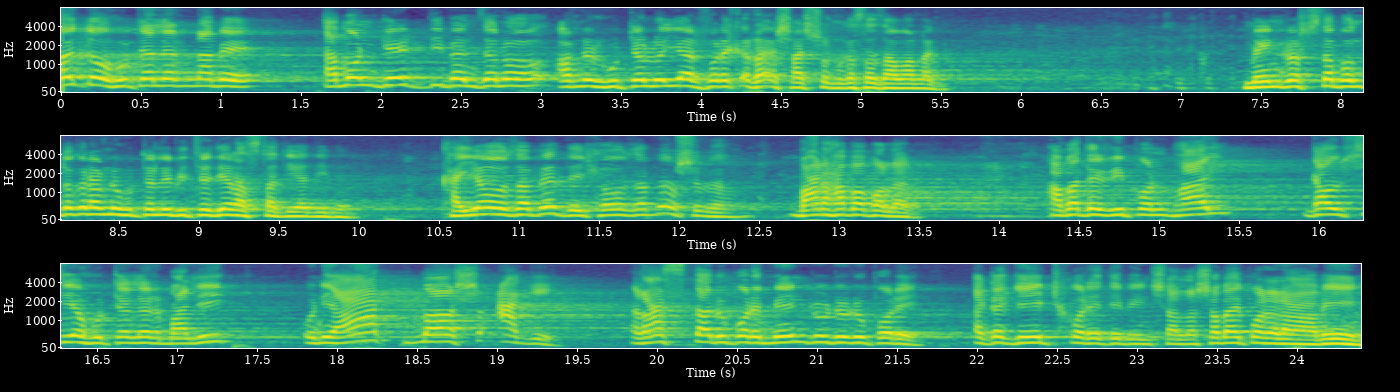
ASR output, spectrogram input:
ওই তো হোটেলের নামে এমন গেট দিবেন যেন আপনার হোটেল ইয়ার পরে শাসন কাছে যাওয়া লাগে। মেইন রাস্তা বন্ধ করে আপনি হোটেলের ভিতরে দিয়ে রাস্তা দিয়ে দিবেন। খাইয়াও যাবে দেখাও যাবে অসুবিধা। বার হাবা বলেন। আমাদের রিপন ভাই, গাউসিয়া হোটেলের মালিক, উনি এক মাস আগে রাস্তার উপরে মেন রোডের উপরে একটা গেট করে দেবে ইনশাল্লাহ। সবাই পড়ে না, আমিন।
